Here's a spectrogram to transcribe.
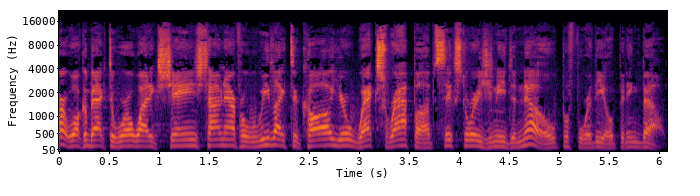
All right, welcome back to Worldwide Exchange. Time now for what we like to call your WEX wrap up six stories you need to know before the opening bell.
